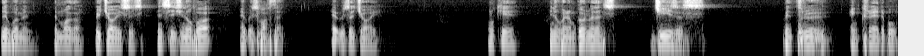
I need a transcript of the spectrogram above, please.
the woman, the mother, rejoices and says, You know what? It was worth it. It was a joy. Okay? You know where I'm going with this? Jesus went through incredible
